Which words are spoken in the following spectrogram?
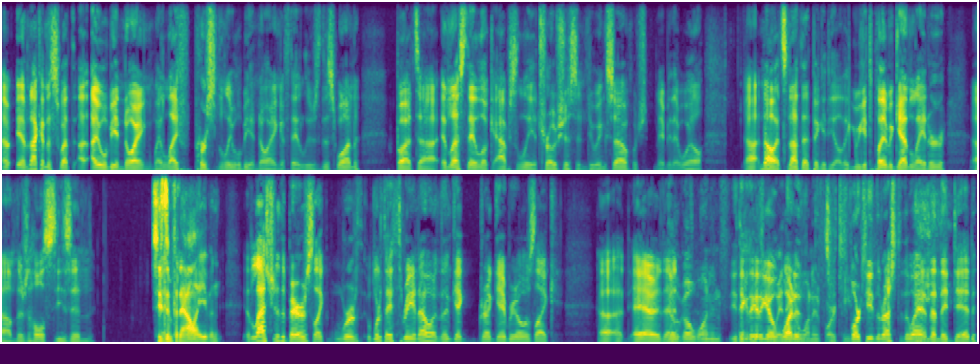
I- I'm not going to sweat. I- I will be annoying. My life personally will be annoying if they lose this one, but uh, unless they look absolutely atrocious in doing so, which maybe they will. Uh, no, it's not that big a deal. Like, we get to play them again later. Um, there's a whole season. Season finale even. Last year the Bears like were weren't they three and zero, and then Greg Gabriel was like, uh, hey, They'll uh, go one and. You think there's they're gonna go way they one go and one and 14. 14 the rest of the way, and then they did.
